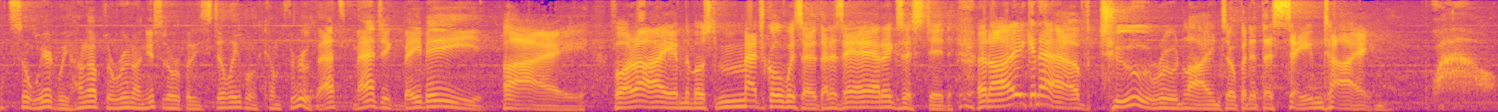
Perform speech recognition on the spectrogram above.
That's so weird. We hung up the rune on Usidore, but he's still able to come through. That's magic, baby. Aye, for I am the most magical wizard that has ever existed, and I can have two rune lines open at the same time. Wow.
